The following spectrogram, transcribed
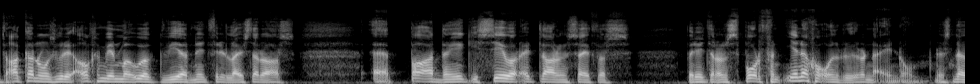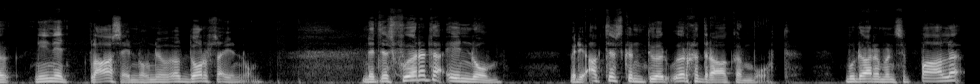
Daar kan ons oor die algemeen maar ook weer net vir die luisteraars 'n paar dingetjies sê oor uitklaringssyfers by die transport van enige onroerende eiendom. Dis nou nie net plaaseiendom nie, ook dorpseiendom. Dit is voordat 'n eiendom by die akteskantoor oorgedra kan word, moet daar 'n munisipale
